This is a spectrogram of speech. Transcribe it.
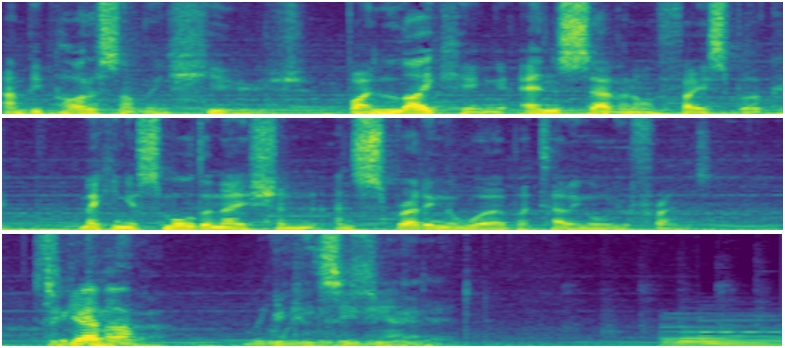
and be part of something huge by liking END7 on Facebook, making a small donation, and spreading the word by telling all your friends. Together, we, we can, see the the end. end.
